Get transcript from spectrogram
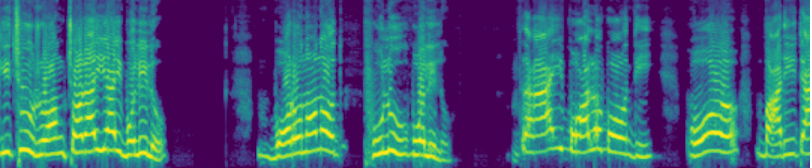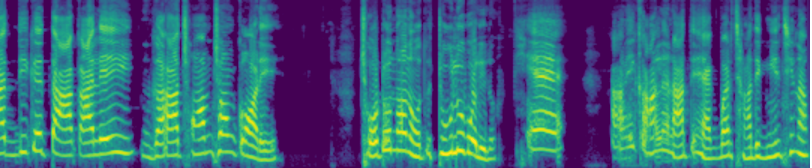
কিছু রং চড়াইয়াই বলিল, বড় ননদ ফুলু বলিল, তাই বলো বৌদি, ও বাড়িটার দিকে তাকালেই গা ছমছম করে। ছোট ননদ টুলু বলিল হ্যাঁ আমি কাল রাতে একবার ছাদে গিয়েছিলাম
